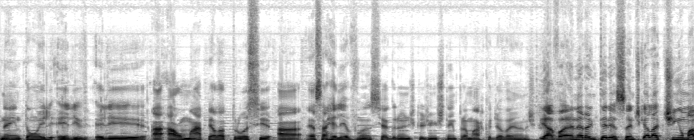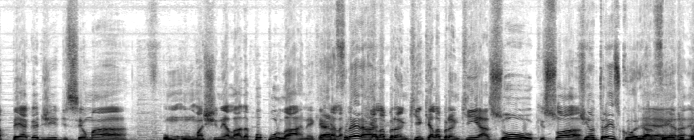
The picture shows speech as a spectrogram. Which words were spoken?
né? Então ele, ele, ele a, a Almap ela trouxe a, essa relevância grande que a gente tem para a marca de Havaianas. E a Havaiana era interessante que ela tinha uma pega de, de ser uma. um- uma chinelada popular, né? Que é Era aquela, fuleiragem. aquela branquinha, aquela branquinha azul que só. Tinham três cores, a É, verde, era- era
